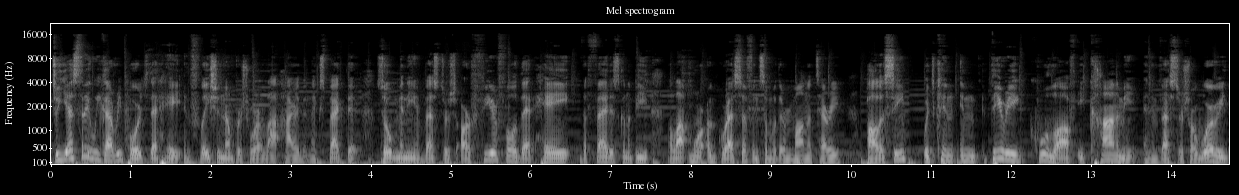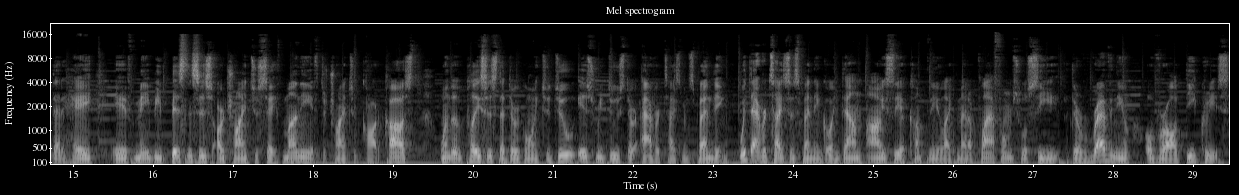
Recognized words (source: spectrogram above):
So yesterday we got reports that, hey, inflation numbers were a lot higher than expected. So many investors are fearful that, hey, the Fed is going to be a lot more aggressive in some of their monetary policy, which can, in theory, cool off economy. And investors are worried that, hey, if maybe businesses are trying to save money, if they're trying to cut costs, one of the places that they're going to do is reduce their advertisement spending. With advertisement spending going down, obviously a company like Meta Platforms will see their revenue overall decrease.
